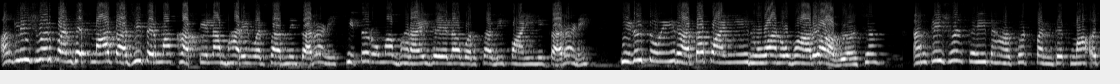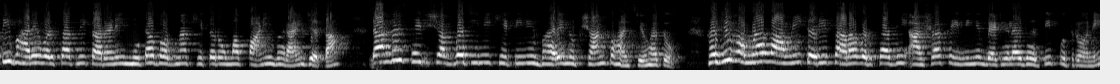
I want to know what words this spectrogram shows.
અંકલેશ્વર પંથકમાં તાજેતરમાં ખાબકેલા ભારે વરસાદને કારણે ખેતરોમાં ભરાઈ ગયેલા વરસાદી પાણીને કારણે ખેડૂતોએ રાતા પાણીએ રોવાનો ભારો આવ્યો છે. અંકલેશ્વર સહિત હાંસોટ પંથકમાં અતિ ભારે વરસાદને કારણે મોટાભાગના ખેતરોમાં પાણી ભરાઈ જતા ડાંગર સહિત શાકભાજીની ખેતીને ભારે નુકસાન પહોંચ્યું હતું. હજુ હમણાં વાવણી કરી સારા વરસાદની આશા સેવીને બેઠેલા ધરતીપુત્રોને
